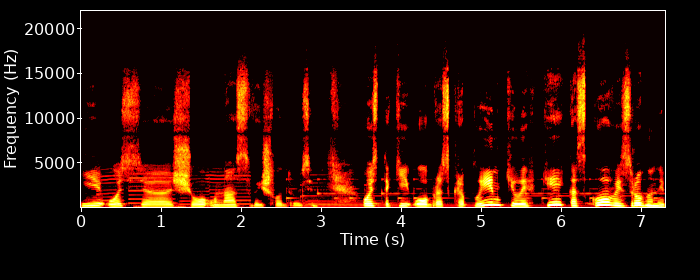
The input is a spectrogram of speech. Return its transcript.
І ось е, що у нас вийшло, друзі. Ось такий образ краплинки, легкий, казковий, зроблений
